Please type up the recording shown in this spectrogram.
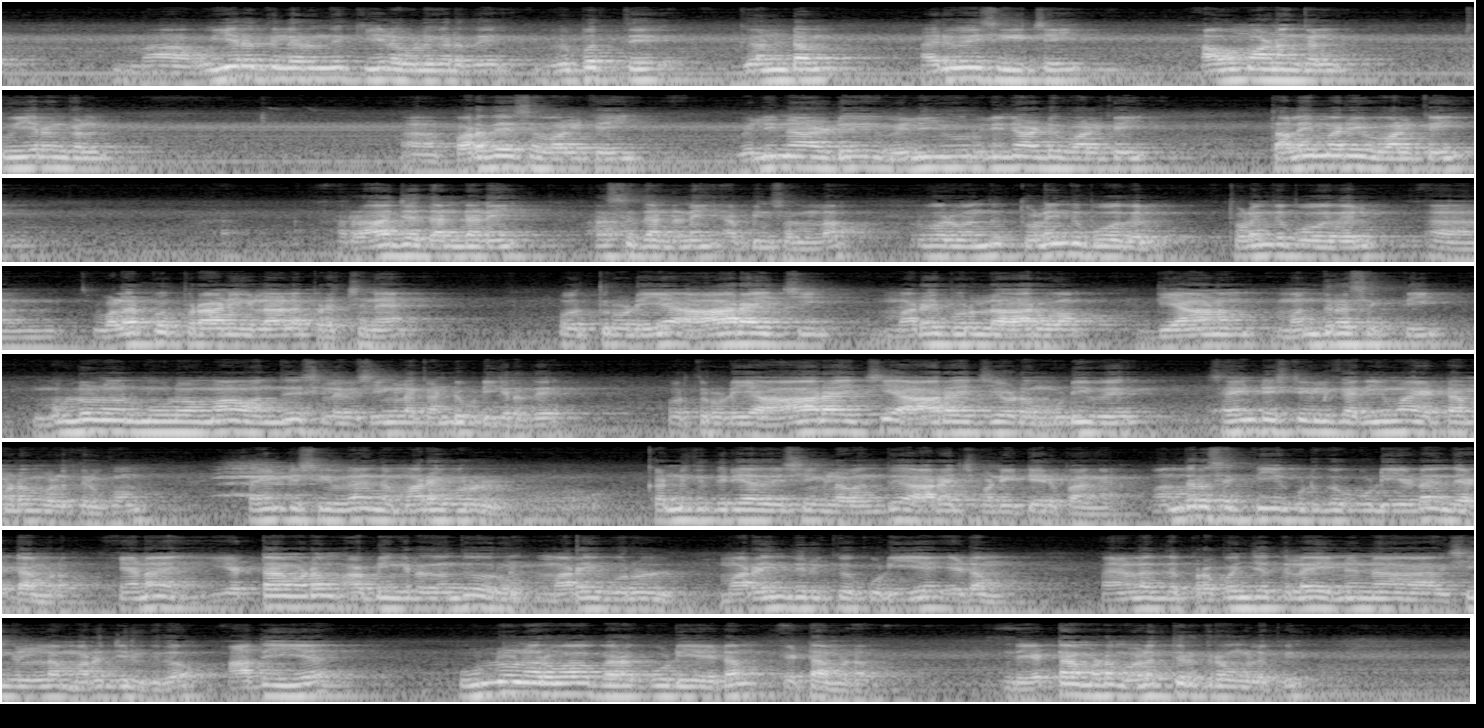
உயரத்திலிருந்து கீழே விழுகிறது விபத்து கண்டம் அறுவை சிகிச்சை அவமானங்கள் துயரங்கள் பரதேச வாழ்க்கை வெளிநாடு வெளியூர் வெளிநாடு வாழ்க்கை தலைமறை வாழ்க்கை ராஜ தண்டனை அரசு தண்டனை அப்படின்னு சொல்லலாம். ஒருவர் வந்து தொலைந்து போதல் தொலைந்து போதல் வளர்ப்பு பிராணிகளால் பிரச்சனை ஒருத்தருடைய ஆராய்ச்சி மறைபொருள் ஆர்வம் தியானம் மந்திர சக்தி உள்ளுணர் மூலமாக வந்து சில விஷயங்களை கண்டுபிடிக்கிறது. ஒருத்தருடைய ஆராய்ச்சி ஆராய்ச்சியோட முடிவு சயின்டிஸ்ட்டுகளுக்கு அதிகமாக எட்டாம் இடம் வளர்த்துருக்கும். சயின்டிஸ்ட்டுகள் தான் இந்த மறைபொருள் கண்ணுக்கு தெரியாத விஷயங்களை வந்து ஆராய்ச்சி பண்ணிகிட்டே இருப்பாங்க. மந்திர சக்தியை கொடுக்கக்கூடிய இடம் இந்த எட்டாம் இடம். ஏன்னா எட்டாம் இடம் அப்படிங்கிறது வந்து ஒரு மறைபொருள் மறைந்திருக்கக்கூடிய இடம். அதனால் இந்த பிரபஞ்சத்தில் என்னென்ன விஷயங்கள் எல்லாம் மறைஞ்சிருக்குதோ அதையே உள்ளுணர்வாக பெறக்கூடிய இடம் எட்டாம் இடம். இந்த எட்டாம் இடம் வளர்த்துருக்கிறவங்களுக்கு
